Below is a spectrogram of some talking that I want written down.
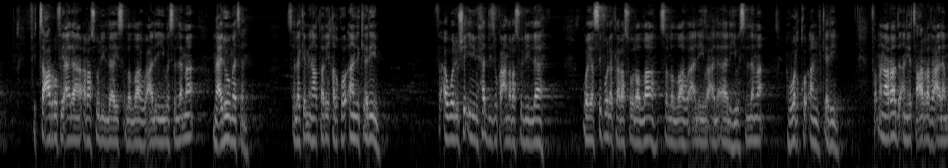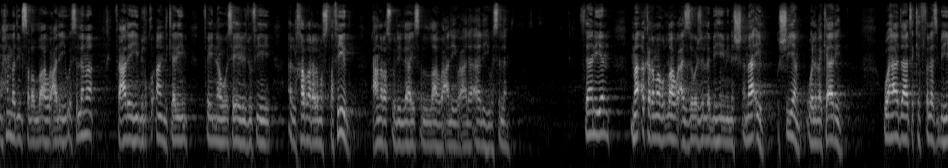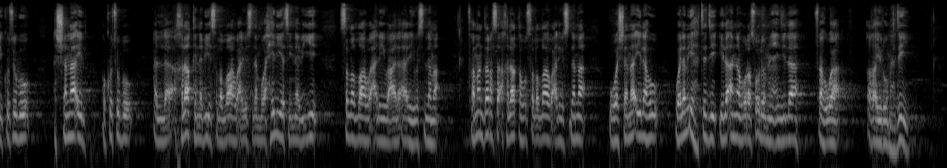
في التعرف على رسول الله صلى الله عليه وسلم معلومة. سلك منها طريق القرآن الكريم. فأول شيء يحدثك عن رسول الله ويصف لك رسول الله صلى الله عليه وعلى آله وسلم هو القرآن الكريم. فمن أراد أن يتعرف على محمد صلى الله عليه وسلم فعليه بالقرآن الكريم فإنه سيجد فيه الخبر المستفيض عن رسول الله صلى الله عليه وعلى آله وسلم. ثانيا ما أكرمه الله عز وجل به من الشمائل. والشيم والمكارم وهذا تكفلت به كتب الشمائل وكتب الأخلاق النبي صلى الله عليه وسلم وحلية النبي صلى الله عليه وعلى آله وسلم. فمن درس أخلاقه صلى الله عليه وسلم وشمائله ولم يهتدي إلى أنه رسول من عند الله فهو غير مهدي.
